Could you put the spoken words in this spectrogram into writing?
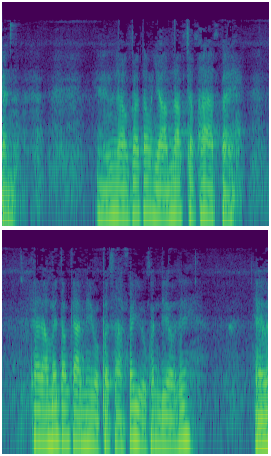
กัน เราก็ต้องยอมรับสภาพไป ถ้าเราไม่ต้องการมีอุปสรรคก็อยู่คนเดียวสิใช่ไหม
